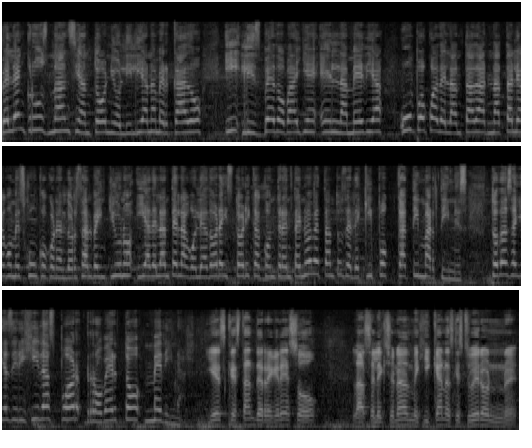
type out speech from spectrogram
Belén Cruz, Nancy Antonio, Liliana Mercado y Lisbedo Valle en la media, un poco adelantada Natalia Gómez Junco con el dorsal 21 y adelante la goleadora histórica con 39 tantos del equipo Katy Martínez, todas ellas dirigidas por Roberto Medina. Y es que están de regreso las seleccionadas mexicanas que estuvieron eh,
